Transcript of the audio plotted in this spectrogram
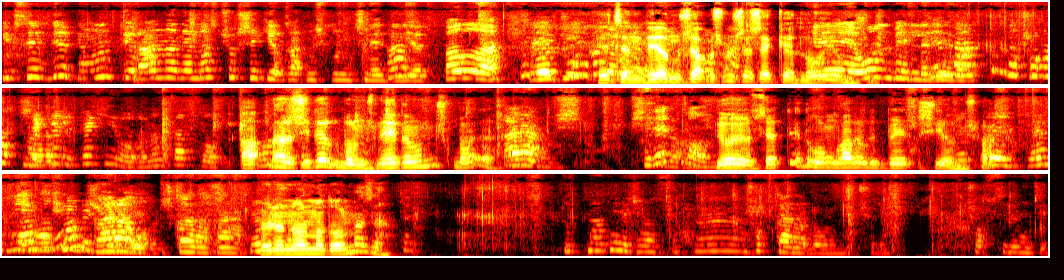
Yüksel diyor ki unut diyor anneannem nasıl çok şeker katmış bunun içine diyor. Valla. Geçen diğermiş yapmışmış ya şekerli o Ee, yiyormuş. on belli Ben diyor. de attım da çok atmadım. Şekerli pek iyi olur. Nasıl tatlı olur? Atları şeker gibi olmuş. Neyden olmuş ki bari? Kararmış. Şiret mi olmuş? Yo yo sert değil de un karı gibi bir şey olmuş bak. Kara olmuş. Kara kara. Böyle normalde olmaz ya. Tutmadı ya Cansu. Çok karalı olmuş çürük. Çok silinecek.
